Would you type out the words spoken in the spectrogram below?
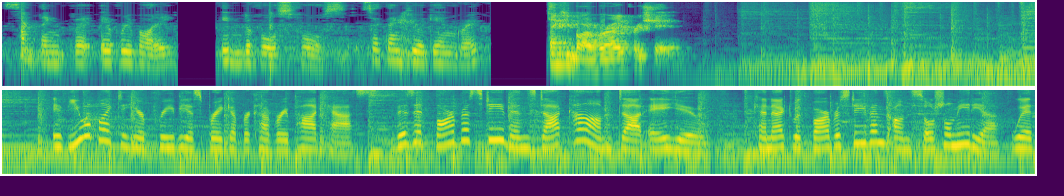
something for everybody in Divorce Force. So thank you again, Greg. Thank you, Barbara. I appreciate it. If you would like to hear previous Breakup Recovery podcasts, visit barbarastevens.com.au. Connect with Barbara Stevens on social media with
